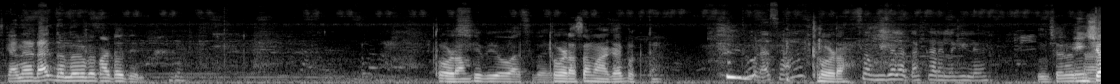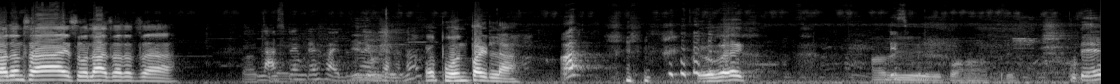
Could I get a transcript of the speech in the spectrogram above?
स्कॅनर टाक दोन दोन रुपये पाठवतील थोडा व्ह्यू वाचलोय थोडासा महाग आहे फक्त थोडासा थोडा समजेल आता करायला गेल्यावर इन्शुरन्स इन्शुरन्स आहे सोळा हजाराचा लास्ट टाइम काय फायदा नाही झाला ना ए, फोन पडला अरे बापरे कुठे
